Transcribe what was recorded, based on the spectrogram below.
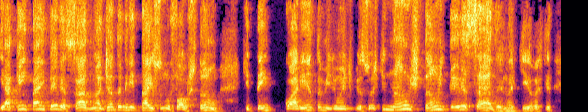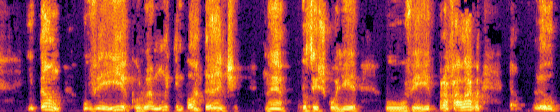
e a quem está interessado, não adianta gritar isso no Faustão, que tem 40 milhões de pessoas que não estão interessadas naquilo. Então, o veículo é muito importante, né? Você escolher o veículo para falar. Eu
